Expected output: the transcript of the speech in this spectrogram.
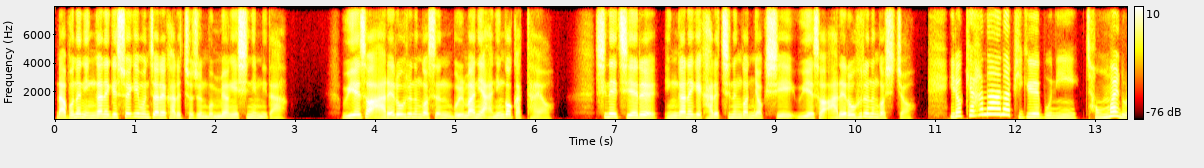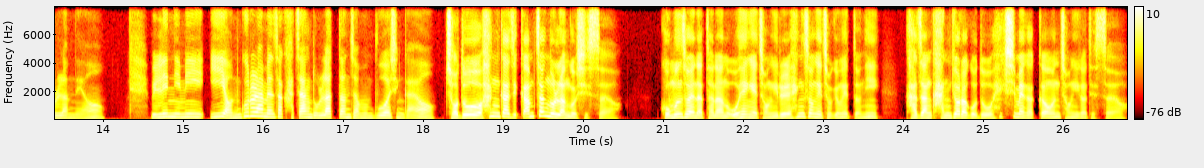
나부는 인간에게 쇠기 문자를 가르쳐준 문명의 신입니다. 위에서 아래로 흐르는 것은 물만이 아닌 것 같아요. 신의 지혜를 인간에게 가르치는 건 역시 위에서 아래로 흐르는 것이죠. 이렇게 하나하나 비교해 보니 정말 놀랍네요. 윌리님이 이 연구를 하면서 가장 놀랐던 점은 무엇인가요? 저도 한 가지 깜짝 놀란 것이 있어요. 고문서에 나타난 오행의 정의를 행성에 적용했더니 가장 간결하고도 핵심에 가까운 정의가 됐어요.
